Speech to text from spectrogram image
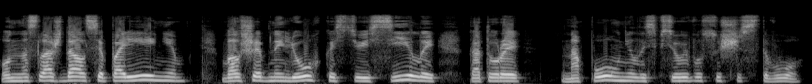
Он наслаждался парением, волшебной легкостью и силой, которой наполнилось все его существо.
